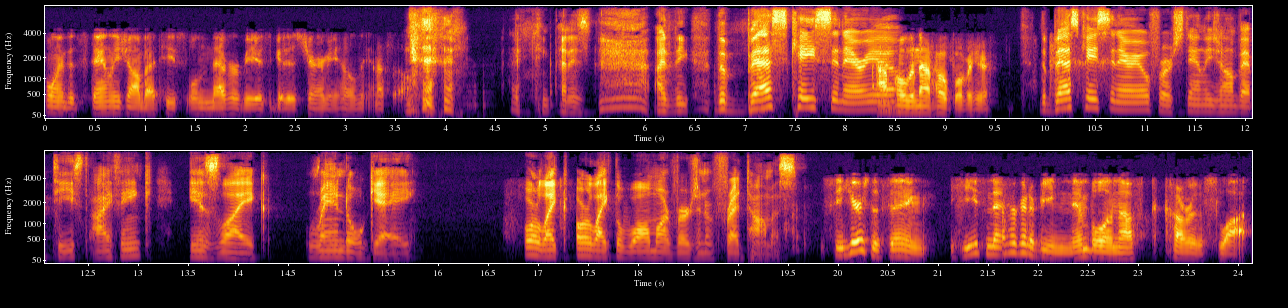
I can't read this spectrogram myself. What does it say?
point that Stanley Jean Baptiste will never be as good as Jeremy Hill in the NFL. I think that is. I think the best case scenario. I'm holding out hope over here. The best case scenario for Stanley Jean Baptiste, I think, is like Randall Gay, or like or like the Walmart version of Fred Thomas. See, here's the thing. He's never going to be nimble enough to cover the slot.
